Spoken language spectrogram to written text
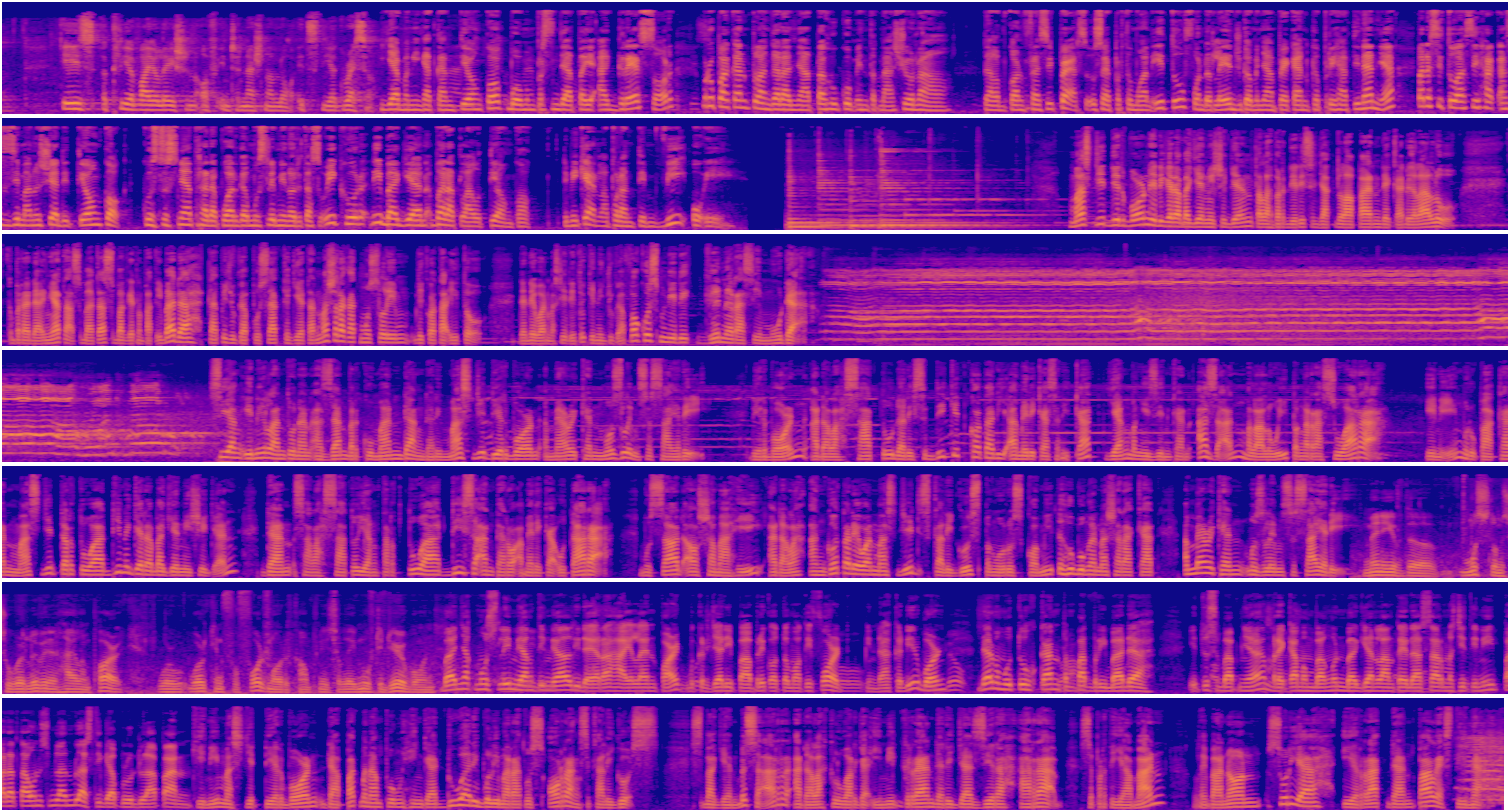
is a clear violation of international law. It's the aggressor. Ia mengingatkan Tiongkok bahwa mempersenjatai agresor merupakan pelanggaran nyata hukum internasional. Dalam konferensi pers usai pertemuan itu, von der Leyen juga menyampaikan keprihatinannya pada situasi hak asasi manusia di Tiongkok, khususnya terhadap warga muslim minoritas Uighur di bagian barat laut Tiongkok. Demikian laporan tim VOA. Masjid Dearborn di negara bagian Michigan telah berdiri sejak 8 dekade lalu. Keberadaannya tak sebatas sebagai tempat ibadah, tapi juga pusat kegiatan masyarakat muslim di kota itu. Dan Dewan Masjid itu kini juga fokus mendidik generasi muda. Siang ini lantunan azan berkumandang dari Masjid Dearborn American Muslim Society. Dearborn adalah satu dari sedikit kota di Amerika Serikat yang mengizinkan azan melalui pengeras suara. Ini merupakan masjid tertua di negara bagian Michigan dan salah satu yang tertua di seantero Amerika Utara. Musad Al-Shamahi adalah anggota Dewan Masjid sekaligus pengurus Komite Hubungan Masyarakat American Muslim Society. Many of the Muslims who were living in Highland Park were working for Ford Motor Company, so they moved to Dearborn. Banyak Muslim yang tinggal di daerah Highland Park bekerja di pabrik otomotif Ford, pindah ke Dearborn, dan membutuhkan tempat beribadah. Itu sebabnya mereka membangun bagian lantai dasar masjid ini pada tahun 1938. Kini Masjid Dearborn dapat menampung hingga 2.500 orang sekaligus. Sebagian besar adalah keluarga imigran dari Jazirah Arab seperti Yaman, Lebanon, Suriah, Irak, dan Palestina.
